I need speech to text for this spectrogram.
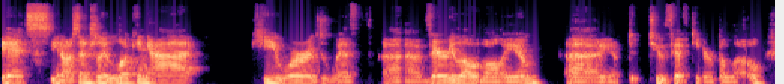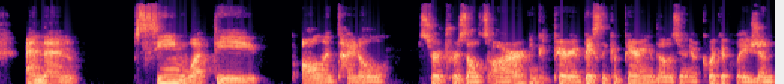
it's you know essentially looking at keywords with uh, very low volume, uh, you know, 250 or below, and then seeing what the all in title search results are and comparing, basically comparing those using a quick equation,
